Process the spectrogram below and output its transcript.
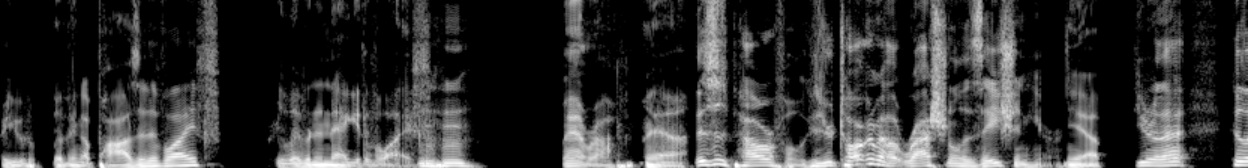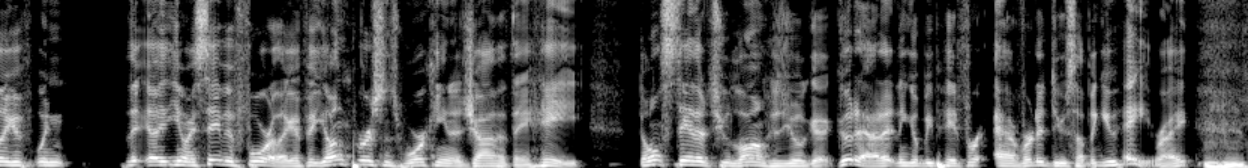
Are you living a positive life? Or are you living a negative life? Mhm. Man, Ralph, Yeah. this is powerful because you're talking about rationalization here. Yeah. Do you know that? Because like if when you know I say before, like if a young person's working in a job that they hate, don't stay there too long because you'll get good at it and you'll be paid forever to do something you hate, right? Mhm.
